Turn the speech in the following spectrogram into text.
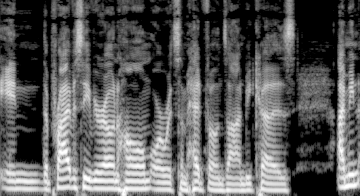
in the privacy of your own home or with some headphones on because I mean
